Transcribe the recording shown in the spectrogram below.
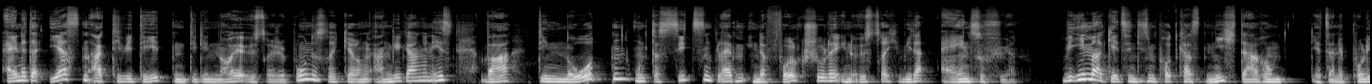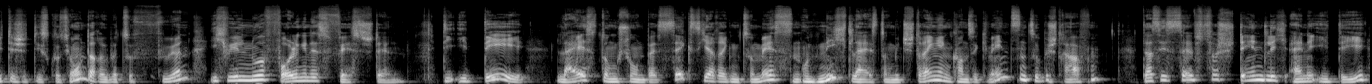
Eine der ersten Aktivitäten, die die neue österreichische Bundesregierung angegangen ist, war, die Noten und das Sitzenbleiben in der Volksschule in Österreich wieder einzuführen. Wie immer geht es in diesem Podcast nicht darum, jetzt eine politische Diskussion darüber zu führen. Ich will nur Folgendes feststellen. Die Idee, Leistung schon bei Sechsjährigen zu messen und Nichtleistung mit strengen Konsequenzen zu bestrafen, das ist selbstverständlich eine Idee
